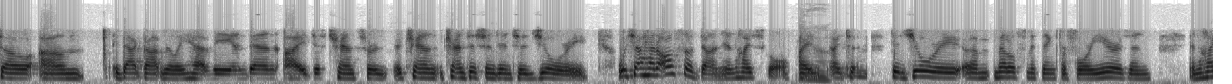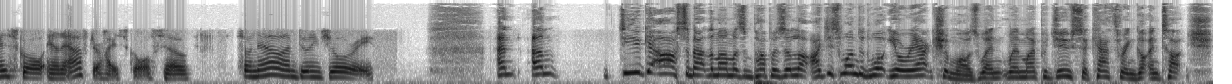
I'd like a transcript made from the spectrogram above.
so um, that got really heavy. And then I just transferred, tran- transitioned into jewelry, which I had also done in high school. Yeah. I, I t- did jewelry um, metalsmithing for four years in in high school and after high school. So so now I'm doing jewelry. And um, do you get asked about the mamas and papas a lot? I just wondered what your reaction was when, when my producer Catherine got in touch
